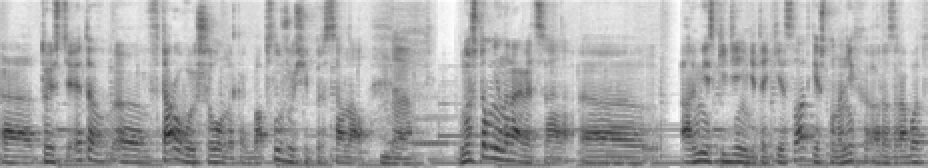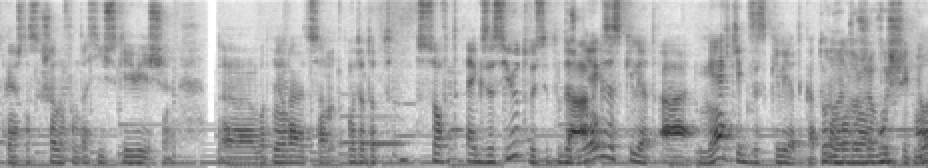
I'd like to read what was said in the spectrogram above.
А, то есть это э, второго эшелона, как бы обслуживающий персонал. Да. Но что мне нравится? Э, армейские деньги такие сладкие, что на них разрабатывают, конечно, совершенно фантастические вещи. Э, вот мне нравится вот этот soft exosuit, то есть это даже Так. не экзоскелет, а мягкий экзоскелет, который Ну, можно, уже высший можно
